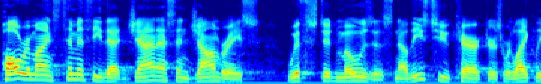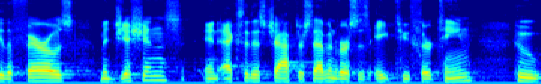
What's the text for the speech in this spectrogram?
Paul reminds Timothy that Jannes and Jambres withstood Moses. Now, these two characters were likely the Pharaoh's magicians in Exodus chapter 7, verses 8 to 13, who,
